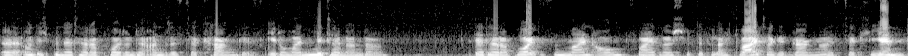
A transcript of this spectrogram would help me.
äh, und ich bin der Therapeut und der andere ist der Kranke. Es geht um ein Miteinander. Der Therapeut ist in meinen Augen zwei, drei Schritte vielleicht weitergegangen als der Klient,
